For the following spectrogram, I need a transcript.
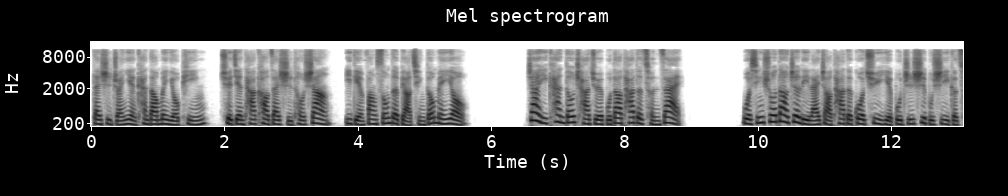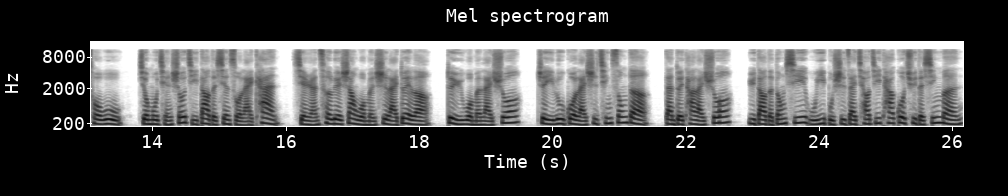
但是转眼看到闷油瓶，却见他靠在石头上，一点放松的表情都没有，乍一看都察觉不到他的存在。我心说到这里来找他的过去，也不知是不是一个错误。就目前收集到的线索来看，显然策略上我们是来对了。对于我们来说，这一路过来是轻松的；但对他来说，遇到的东西无一不是在敲击他过去的心门，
